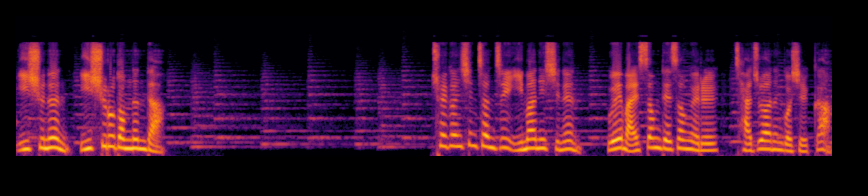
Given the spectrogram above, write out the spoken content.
이슈는 이슈로 덮는다. 최근 신천지 이만희 씨는 왜 말썽 대성회를 자주 하는 것일까?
